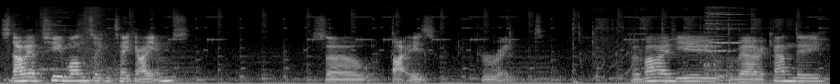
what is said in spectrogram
So now we have two mons that can take items. So that is great. Revive you, rare candy.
